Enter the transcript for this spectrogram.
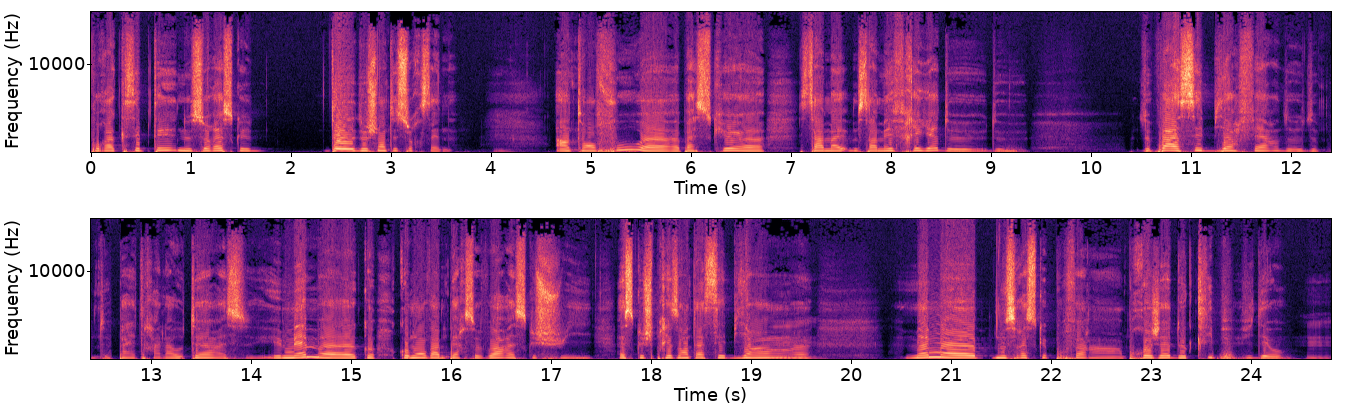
pour accepter ne serait-ce que de, de chanter sur scène. Mm. Un temps fou euh, parce que euh, ça m'a- ça m'effrayait de, de de pas assez bien faire, de de, de pas être à la hauteur, et même euh, co- comment on va me percevoir, est-ce que je suis, est-ce que je présente assez bien, Mm. Même euh, ne serait-ce que pour faire un projet de clip vidéo. Mm.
